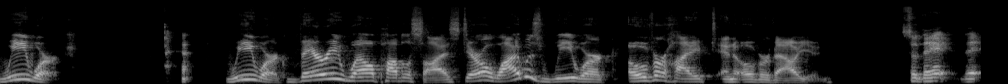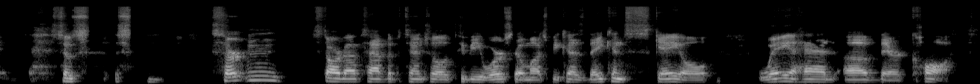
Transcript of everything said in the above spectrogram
WeWork. WeWork, very well publicized. Daryl, why was WeWork overhyped and overvalued? So they, they so certain startups have the potential to be worth so much because they can scale way ahead of their costs.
